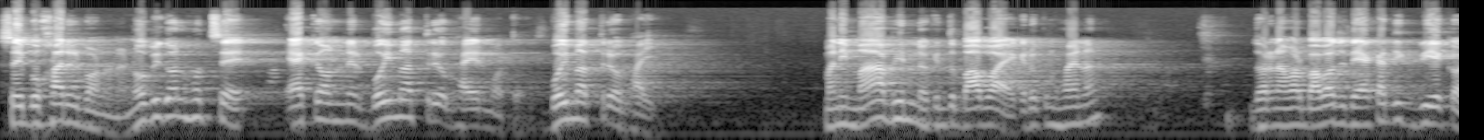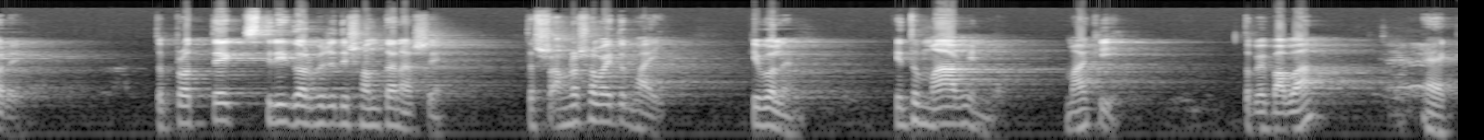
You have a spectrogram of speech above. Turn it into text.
সেই বুখারের বর্ণনা। নবীগণ হচ্ছে একে অন্যের বইমাত্রেও ভাইয়ের মতো। বইমাত্রেও ভাই। মানে মা ভিন্ন, কিন্তু বাবা এক। এরকম হয় না? ধরেন আমার বাবা যদি একাধিক বিয়ে করে, তো প্রত্যেক স্ত্রী গর্ভে যদি সন্তান আসে, তো আমরা সবাই তো ভাই। কি বলেন? কিন্তু মা ভিন্ন। মা কি? তবে বাবা এক।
